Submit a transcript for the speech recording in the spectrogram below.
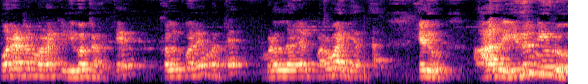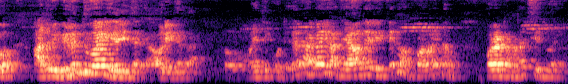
ಹೋರಾಟ ಮಾಡಕ್ಕೆ ಇಳಿಬೇಕಾಗುತ್ತೆ. ಕಲ್ಪನೆ ಮತ್ತೆ ಮೊಳಲಾರೆ ಪರವಾಗಿ ಅಂತ ಹೇಳಿವು ಆದ್ರೆ ಇದ್ರ ಇವರು ಅದ್ರ ವಿರುದ್ಧವಾಗಿ ಹೇಳಿದ್ದಾರೆ, ಅವರಿಗೆಲ್ಲ. ಮಾಹಿತಿ ಕೊಟ್ಟಿದ್ದಾರೆ, ಹಾಗಾಗಿ ಅದು ಯಾವುದೇ ರೀತಿಯಲ್ಲಿ ಅವ್ರ ಪರವಾಗಿ ನಾವು ಹೋರಾಟ ಮಾಡಕ್ಕೆ ಸಿದ್ಧವಾಗಿ.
